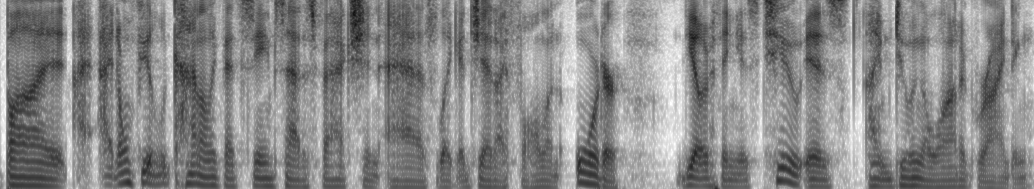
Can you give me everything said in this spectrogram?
But I, I don't feel kind of like that same satisfaction as like a Jedi Fallen Order the other thing is too is I'm doing a lot of grinding.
